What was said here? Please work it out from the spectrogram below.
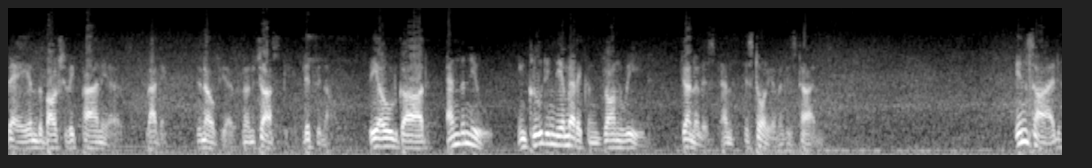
They and the Bolshevik pioneers, Radek, Zinoviev, Lunacharsky, Litvinov the old guard, and the new, including the American John Reed, journalist and historian of his time. Inside,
